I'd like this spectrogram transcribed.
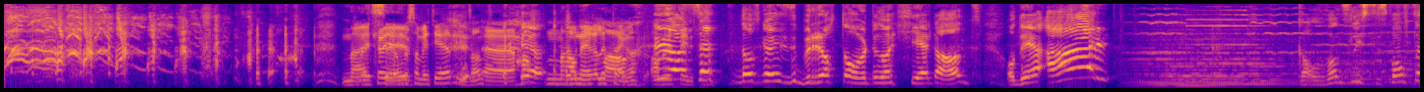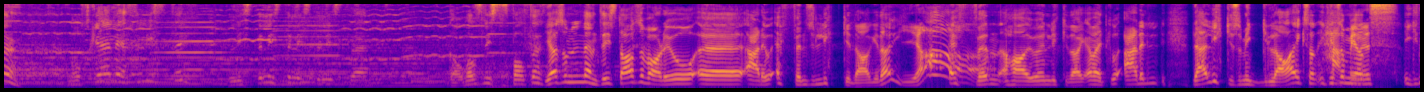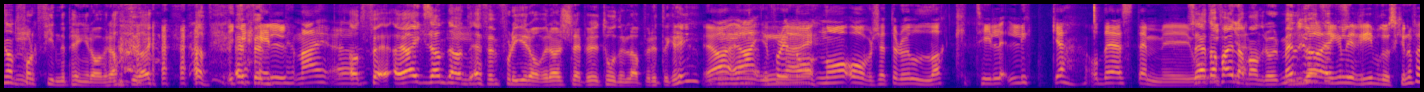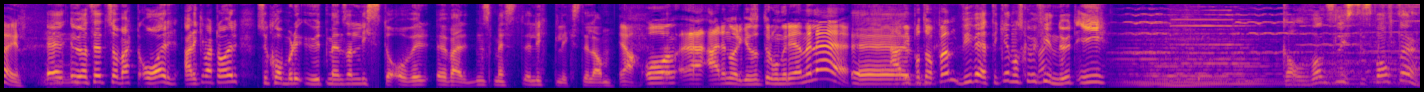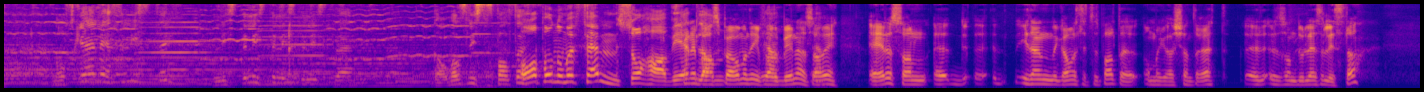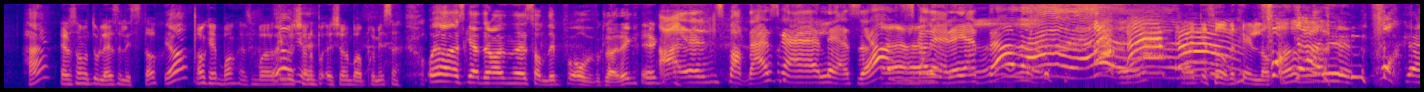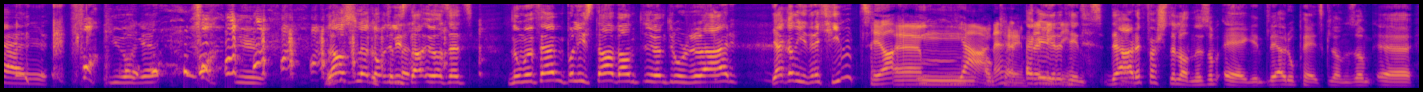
Nei, Hva gjør med samvittigheten? sant? Eh, hatten, hatten litt penger. Uansett, nå skal vi brått over til noe helt annet. Og det er Galvans listespalte. Nå skal jeg lese lister. Liste, liste, liste, liste. Galvans listespalte. Ja, Som du nevnte i stad, så var det jo, eh, er det jo FNs lykkedag i dag. Ja! FN har jo en lykkedag. Jeg vet ikke, er det, det er lykke som i glad, ikke sant? Ikke, som i at, Happiness. ikke sånn at folk finner penger overalt i dag. At Ikke FN hell, nei. eh, at, f- ja, ikke sant? At FN flyr over og slipper 200-lapper rundt omkring. ja, ja, fordi nå, Nei. nå oversetter du luck til lykke, og det stemmer jo ikke. Så jeg tar feil, da, med andre ord. Men Du tar uansett, egentlig riv ruskende feil. eh, uansett, så hvert år, er det ikke hvert år, så kommer de ut med en sånn liste over eh, verdens mest lykkeligste land. Ja, Og eh, er det Norge som troner igjen, eller? Eh, er vi på toppen? Vi vet ikke. Nå skal vi finne ut i Galvans listespalte. Nå skal jeg lese lister. Liste, liste, liste, liste. Galvans listespalte. Og på nummer fem så har vi et Kan et jeg bare land spørre om en ting før Ja, du begynner? Sorry. Er det sånn eh, eh, I den gamle listespalte, om jeg har skjønt det rett, er det sånn du leser lister? Hæ? Er det sånn at du leser lister? Ja. OK, bra. Jeg, skal bare, jeg, skjønner, jeg skjønner bare premisset. Å ja, skal jeg dra en eh, Sandeep overforklaring? Jeg- Nei, den spalten her skal jeg lese, og så skal dere gjette. Jeg har ikke sovet hele Fuck Harry! Fuck you! Fuck you, Åge! Fuck you! La oss komme til lista uansett. Nummer fem på lista. Hvem tror dere det er? Jeg kan gi dere et hint. Ja, Um, gjerne. ok. Jeg kan gi dere et hint. Det er det første landet som egentlig europeiske landet som eh,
